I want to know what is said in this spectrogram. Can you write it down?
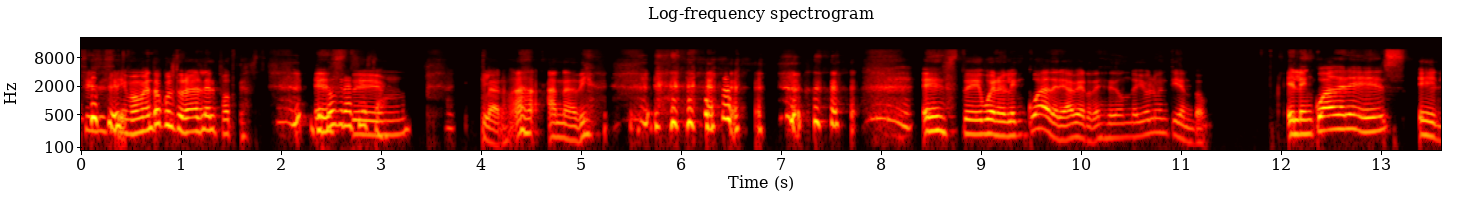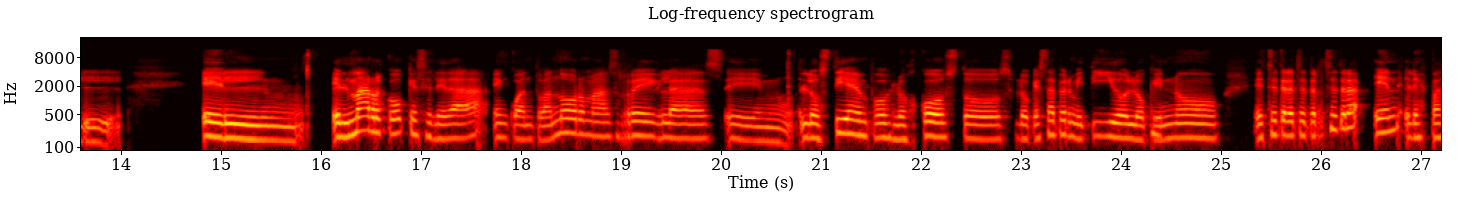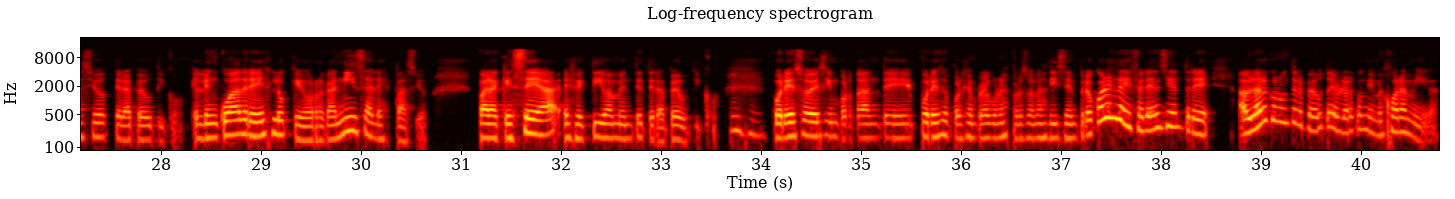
sí, sí, momento cultural del podcast. Este, claro, a, a nadie. este, bueno, el encuadre, a ver, desde donde yo lo entiendo. El encuadre es el, el, el marco que se le da en cuanto a normas, reglas, eh, los tiempos, los costos, lo que está permitido, lo que no, etcétera, etcétera, etcétera, en el espacio terapéutico. El encuadre es lo que organiza el espacio. Para que sea efectivamente terapéutico. Por eso es importante, por eso, por ejemplo, algunas personas dicen, pero ¿cuál es la diferencia entre hablar con un terapeuta y hablar con mi mejor amiga?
